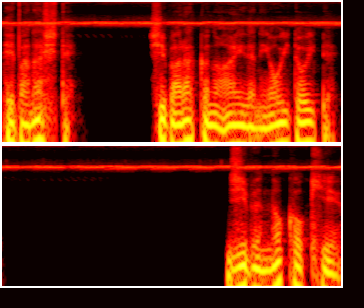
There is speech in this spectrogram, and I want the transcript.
手放して、しばらくの間に置いといて、自分の呼吸、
